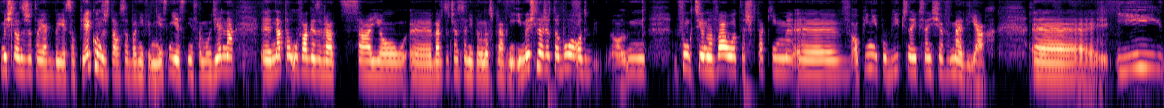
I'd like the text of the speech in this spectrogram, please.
myśląc, że to jakby jest opiekun, że ta osoba, nie wiem, nie jest, nie jest niesamodzielna. Y, na to uwagę zwracają y, bardzo często niepełnosprawni. I myślę, że to było od, funkcjonowało też w takim, y, w opinii publicznej, w sensie w mediach. I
